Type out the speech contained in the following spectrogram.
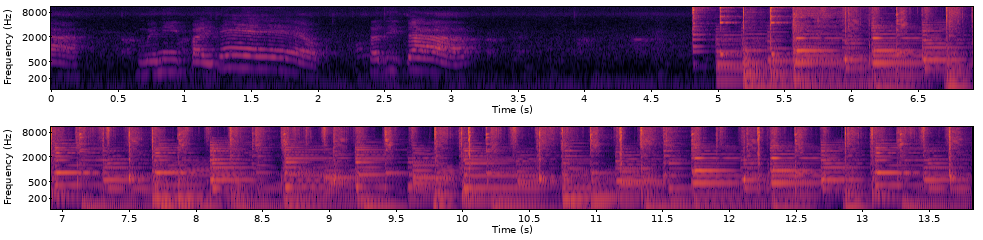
ไม่นี่ไปแล้วสวัสดีจ้า you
